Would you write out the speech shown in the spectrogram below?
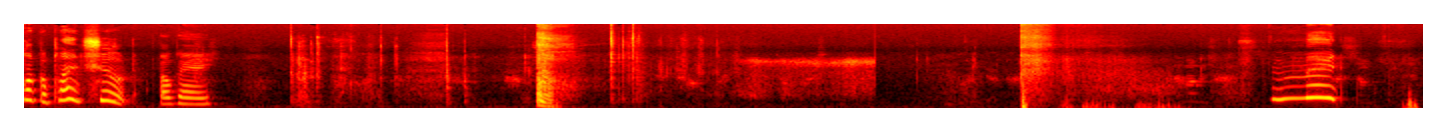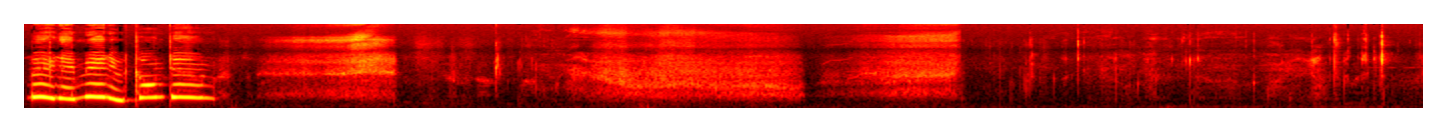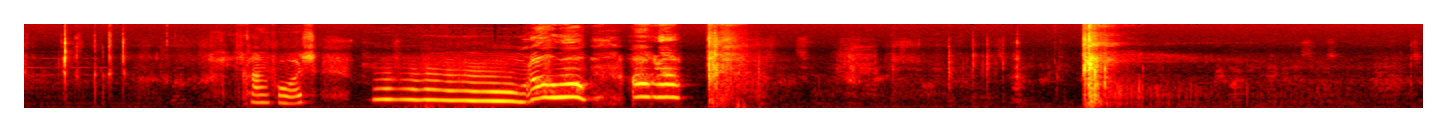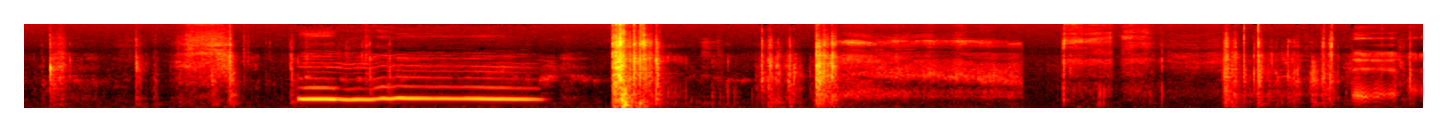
look, a plant shoot. Okay. Coming for us. Mm-hmm. Oh, oh, oh no! Oh no! I'm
